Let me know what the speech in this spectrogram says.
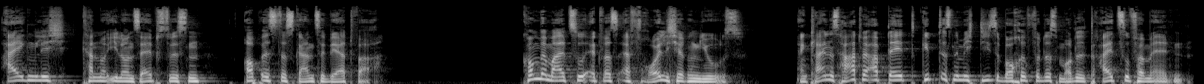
eigentlich kann nur Elon selbst wissen, ob es das Ganze wert war. Kommen wir mal zu etwas erfreulicheren News. Ein kleines Hardware-Update gibt es nämlich diese Woche für das Model 3 zu vermelden.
